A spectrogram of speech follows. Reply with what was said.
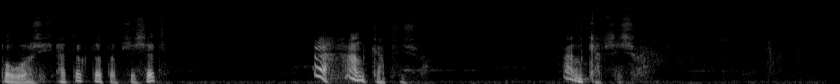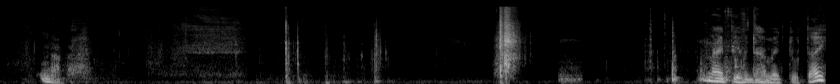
położyć. A to kto to przyszedł? A, Hanka przyszła. Hanka przyszła. Dobra. Najpierw damy tutaj.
